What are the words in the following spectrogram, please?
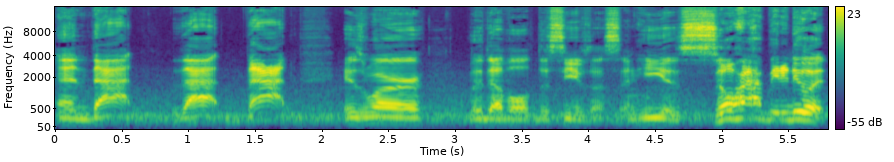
And that, that, that is where the devil deceives us. And he is so happy to do it.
